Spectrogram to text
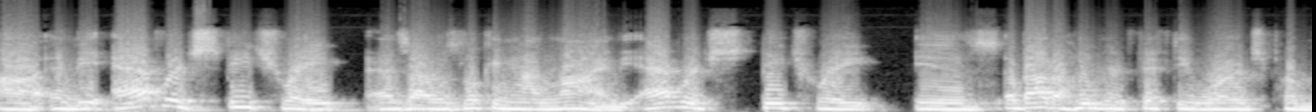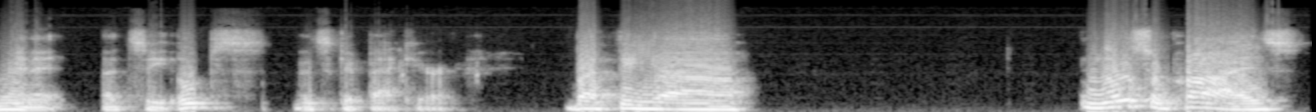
Uh, and the average speech rate, as I was looking online, the average speech rate is about 150 words per minute. Let's see. Oops. Let's get back here. But the uh, no surprise,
